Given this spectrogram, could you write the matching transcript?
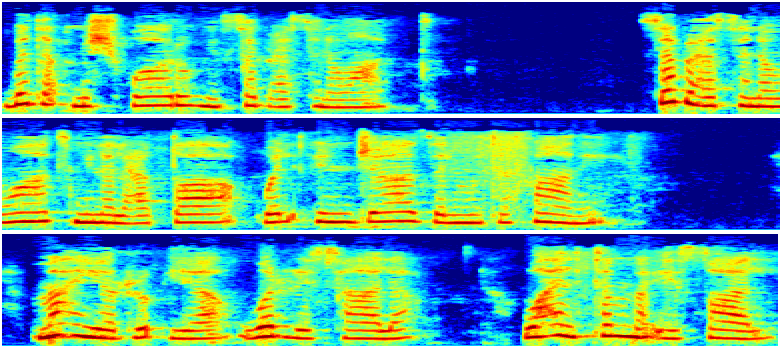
بدأ مشواره من سبع سنوات. سبع سنوات من العطاء والإنجاز المتفاني. ما هي الرؤية والرسالة وهل تم إيصال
